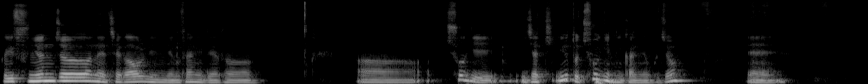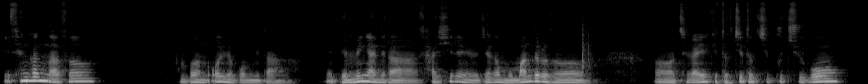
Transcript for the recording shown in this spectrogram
거의 수년 전에 제가 올린 영상에 대해서 어, 추억이 이제 이것도 추억이니까요, 그죠? 예, 이 생각나서 한번 올려봅니다. 변명이 아니라 사실이에요. 제가 못 만들어서 어, 제가 이렇게 덕지덕지 붙이고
